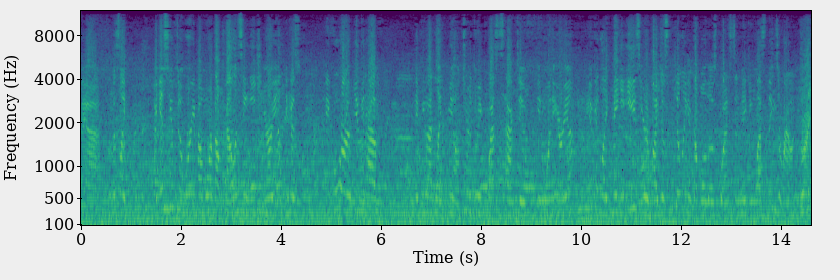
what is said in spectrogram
Yeah. It's like, I guess you have to worry about more about balancing each area because before you could have, if you had like, you know, two or three quests active in one area, mm-hmm. you could like make it easier by just killing a couple of those quests and making less things around. Right.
